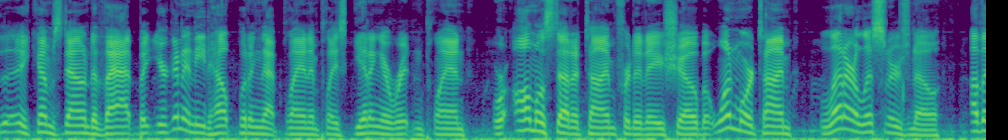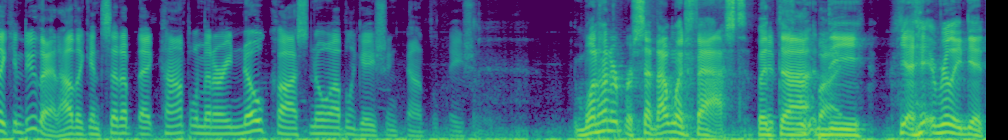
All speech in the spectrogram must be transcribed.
it comes down to that but you're going to need help putting that plan in place getting a written plan we're almost out of time for today's show but one more time let our listeners know how they can do that, how they can set up that complimentary, no cost, no obligation consultation. 100%. That went fast, but uh, the yeah, it really did.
